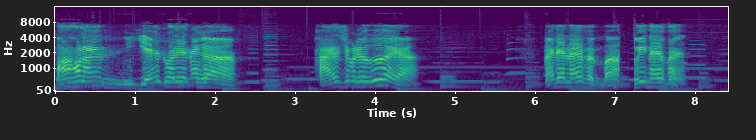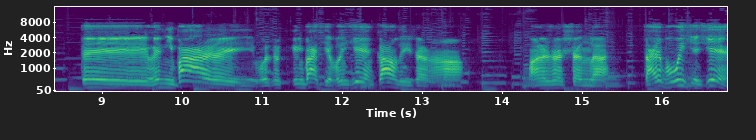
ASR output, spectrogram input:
完后来你爷爷说的那个孩子是不是饿呀？买点奶粉吧，喂奶粉。对，你爸，我说给你爸写封信，告诉他一声啊。完了说生了，咱也不会写信。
